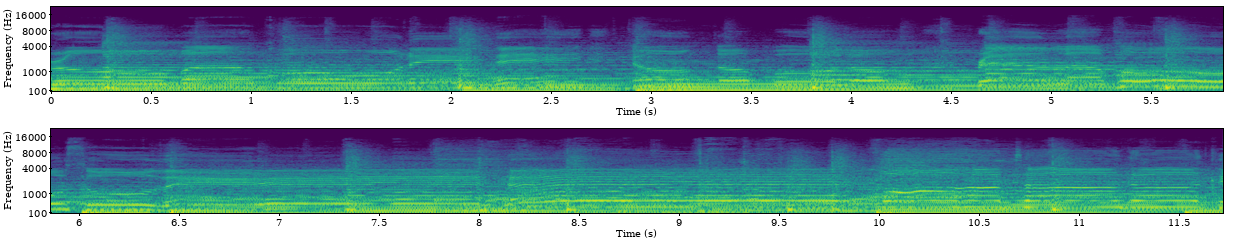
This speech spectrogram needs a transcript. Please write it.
ရောမကိုနေနေတော့တော့ပိုလို့ရလာဖို့ဆိုလေမောဟတာက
